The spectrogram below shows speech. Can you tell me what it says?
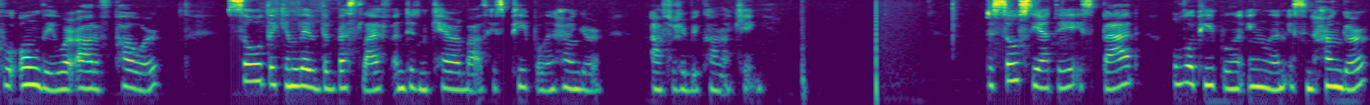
who only were out of power so they can live the best life and didn't care about his people in hunger after he became a king. The society is bad, all the people in England is in hunger,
